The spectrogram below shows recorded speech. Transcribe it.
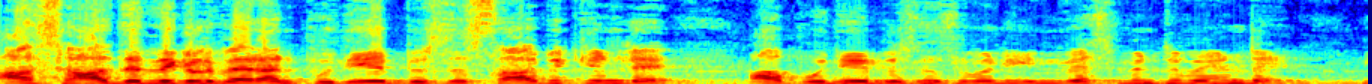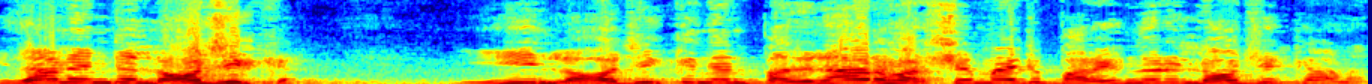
ആ സാധ്യതകൾ വരാൻ പുതിയ ബിസിനസ് സ്ഥാപിക്കണ്ടേ? ആ പുതിയ ബിസിനസ് വേണ്ടി ഇൻവെസ്റ്റ്മെന്റ് വേണ്ടേ? ഇതാണ് എന്റെ ലോജിക്ക് ഈ ലോജിക്ക് ഞാൻ പതിനാറ് വർഷമായിട്ട് പറയുന്ന ഒരു ലോജിക്കാണ്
